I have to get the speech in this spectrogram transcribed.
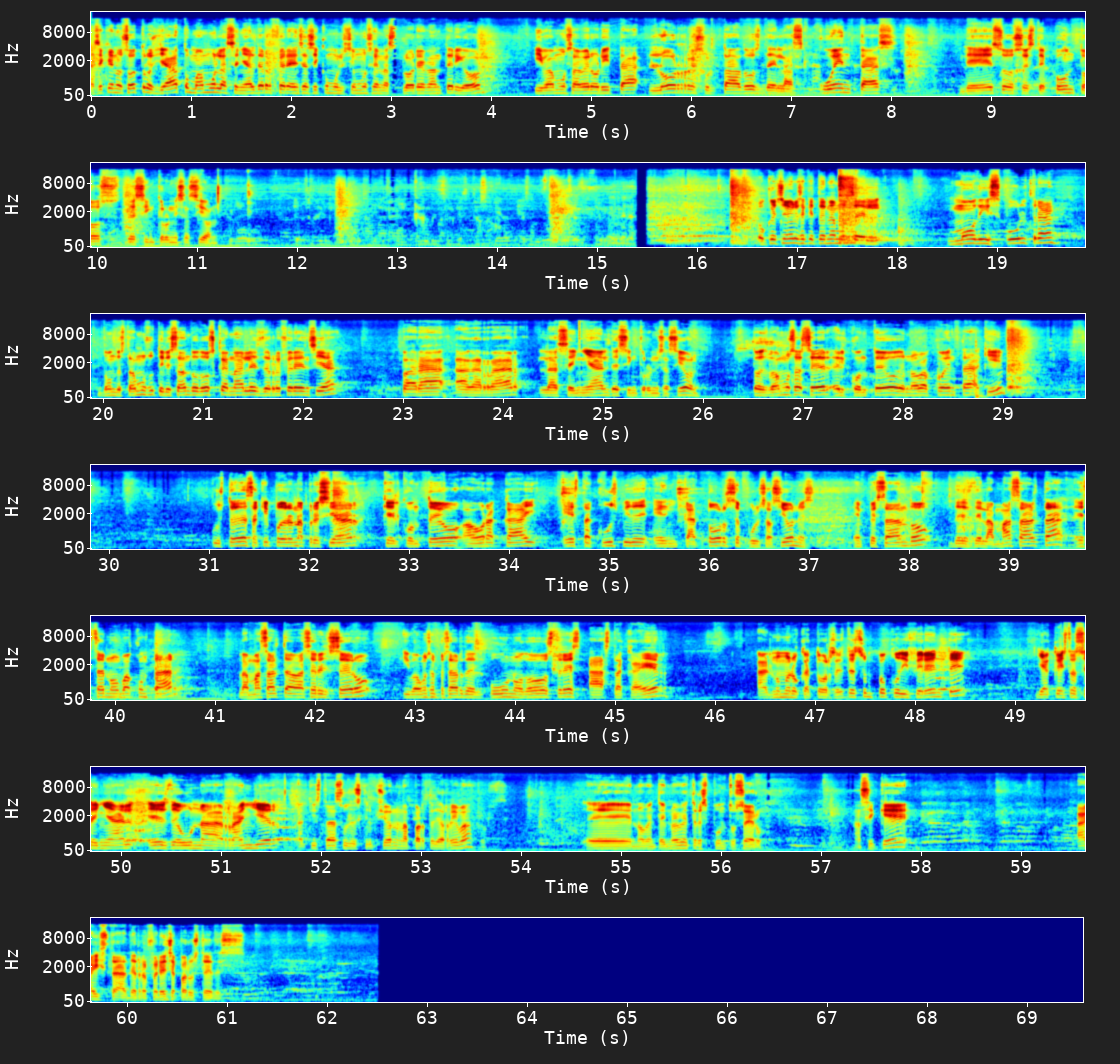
así que nosotros ya tomamos la señal de referencia así como lo hicimos en la Explorer anterior y vamos a ver ahorita los resultados de las cuentas de esos este, puntos de sincronización. Ok señores, aquí tenemos el Modis Ultra, donde estamos utilizando dos canales de referencia para agarrar la señal de sincronización. Entonces vamos a hacer el conteo de nueva cuenta aquí. Ustedes aquí podrán apreciar que el conteo ahora cae esta cúspide en 14 pulsaciones. Empezando desde la más alta, esta no va a contar. La más alta va a ser el 0 y vamos a empezar del 1, 2, 3 hasta caer al número 14. Este es un poco diferente ya que esta señal es de una Ranger. Aquí está su descripción en la parte de arriba. Eh, 99 3.0. Así que ahí está, de referencia para ustedes.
